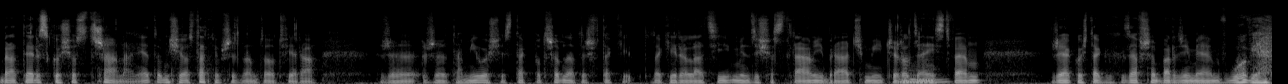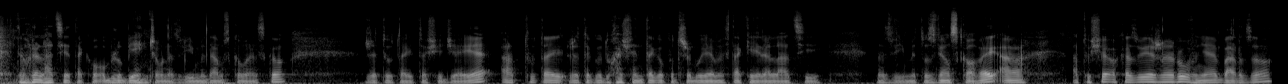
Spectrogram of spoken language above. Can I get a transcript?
bratersko-siostrzana. Nie? To mi się ostatnio, przyznam, to otwiera że, że ta miłość jest tak potrzebna też w takiej, do takiej relacji między siostrami, braćmi czy mhm. rodzeństwem, mm. że jakoś tak zawsze bardziej miałem w głowie tę relację taką oblubieńczą, nazwijmy damsko-męsko, że tutaj to się dzieje, a tutaj, że tego Ducha Świętego potrzebujemy w takiej relacji, nazwijmy to związkowej, a, a tu się okazuje, że równie bardzo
